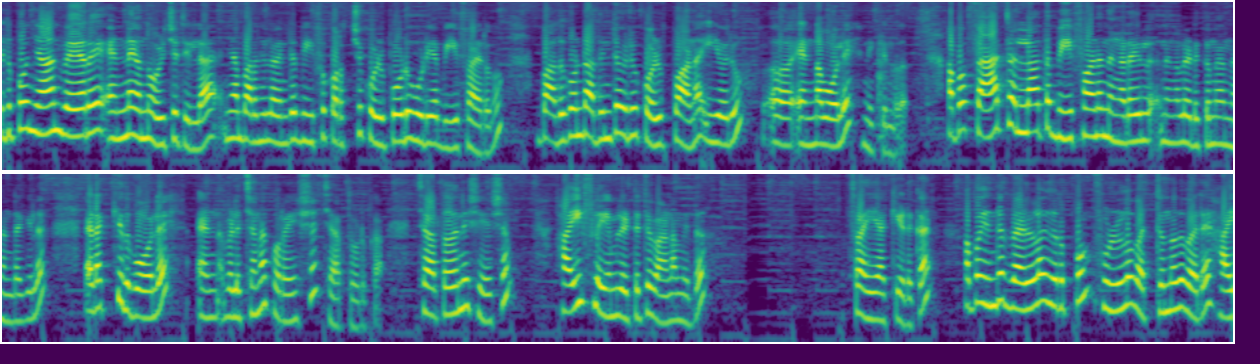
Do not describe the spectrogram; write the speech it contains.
ഇതിപ്പോൾ ഞാൻ വേറെ എണ്ണയൊന്നും ഒഴിച്ചിട്ടില്ല. ഞാൻ പറഞ്ഞല്ലോ എന്റെ ബീഫ് കുറച്ച് കൊഴുപ്പോട് കൂടിയ ബീഫായിരുന്നു. അപ്പോൾ അതുകൊണ്ട് അതിന്റെ ഒരു കൊഴുപ്പാണ് ഈ ഒരു എണ്ണ പോലെ നിൽക്കുന്നത്. അപ്പോൾ ഫാറ്റ് അല്ലാത്ത ബീഫാണ് നിങ്ങളുടെ നിങ്ങൾ എടുക്കുന്നതെന്നുണ്ടെങ്കിൽ ഇടയ്ക്ക് ഇതുപോലെ എണ്ണ വെളിച്ചെണ്ണ കുറേശ്ശെ ചേർത്ത് കൊടുക്കുക. ചേർത്തതിന് ശേഷം ഹൈ ഫ്ലെയിമിലിട്ടിട്ട് വേണം ഇത് ഫ്രൈ ആക്കി എടുക്കാൻ അപ്പോൾ ഇതിന്റെ വെള്ള ഈർപ്പം ഫുള്ള് വറ്റുന്നത് വരെ ഹൈ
